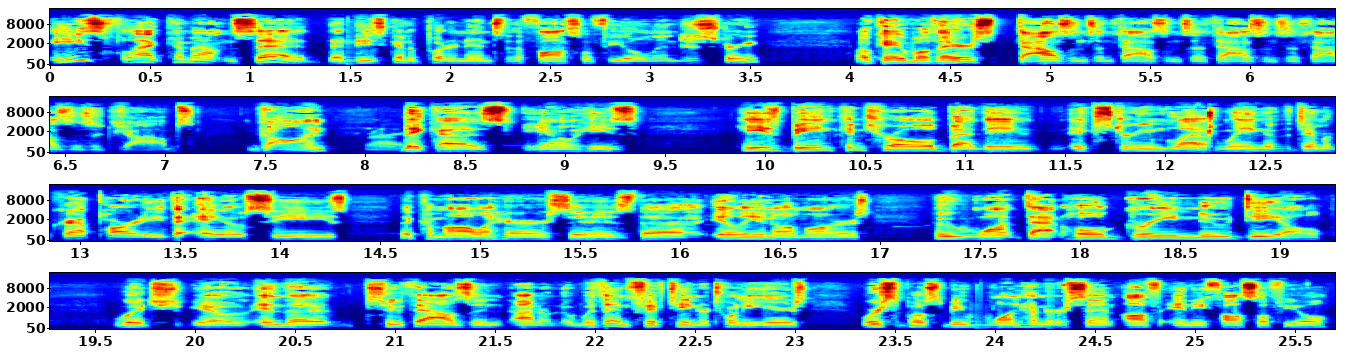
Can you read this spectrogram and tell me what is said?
he's flat come out and said that he's going to put an end to the fossil fuel industry. Okay, well, there's thousands and thousands and thousands and thousands of jobs gone Right. because you know he's he's being controlled by the extreme left wing of the Democrat Party, the AOCs, the Kamala Harrises, the Ilhan Omars, who want that whole Green New Deal, which you know in the 2000 I don't know within 15 or 20 years we're supposed to be 100 percent off any fossil fuel.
